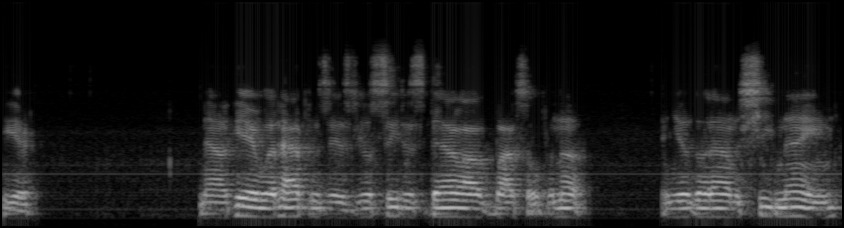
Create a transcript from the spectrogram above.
here. Now here what happens is you'll see this dialog box open up and you'll go down to sheet name.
